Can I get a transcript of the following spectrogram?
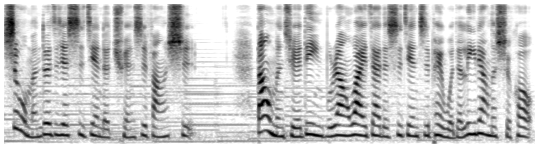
是我们对这些事件的诠释方式。当我们决定不让外在的事件支配我的力量的时候。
